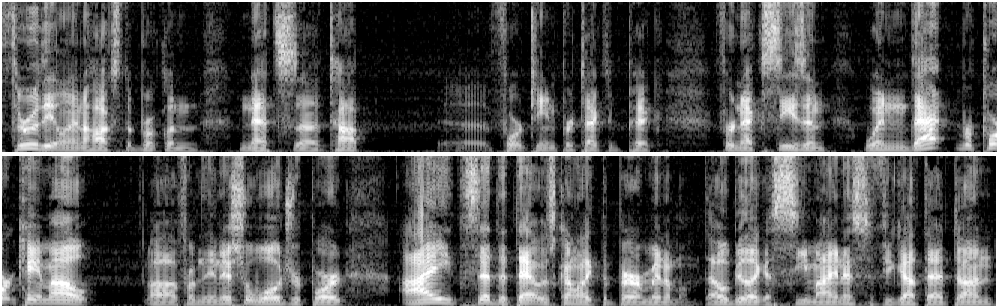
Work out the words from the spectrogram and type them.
through the Atlanta Hawks, the Brooklyn Nets uh, top uh, 14 protected pick for next season. When that report came out uh, from the initial Woj report, I said that that was kind of like the bare minimum. That would be like a C minus if you got that done.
